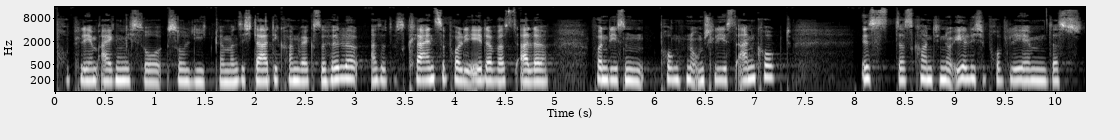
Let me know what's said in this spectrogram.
Problem eigentlich so, so liegt. Wenn man sich da die konvexe Hülle, also das kleinste Polyeder, was alle von diesen Punkten umschließt, anguckt, ist das kontinuierliche Problem das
